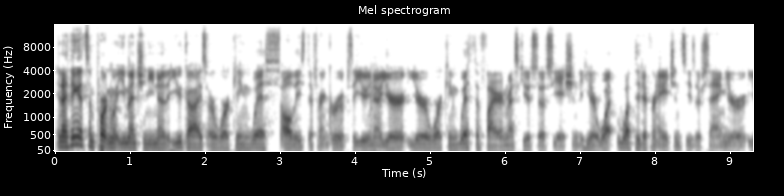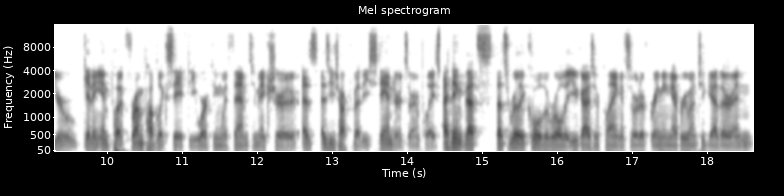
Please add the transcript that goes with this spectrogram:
And I think it's important what you mentioned, you know, that you guys are working with all these different groups that you, you know, you're you're working with the Fire and Rescue Association to hear what what the different agencies are saying. You're you're getting input from public safety, working with them to make sure as as you talked about these standards are in place. I think that's that's really cool the role that you guys are playing in sort of bringing everyone together and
